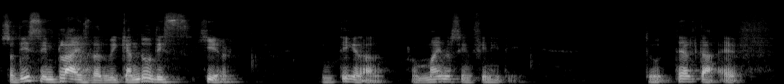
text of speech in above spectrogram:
So this implies that we can do this here, integral from minus infinity to delta f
